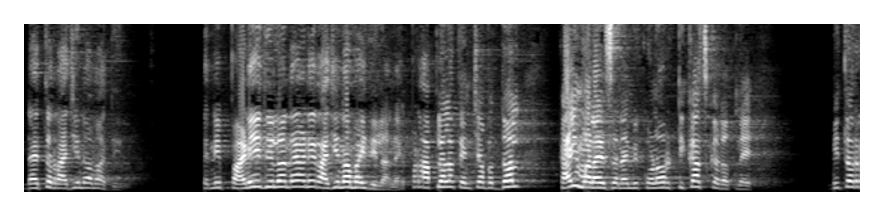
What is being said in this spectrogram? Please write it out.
नाहीतर राजीनामा देईल. त्यांनी पाणी दिलं नाही आणि राजीनामाही दिला नाही. पण आपल्याला त्यांच्याबद्दल काही म्हणायचं नाही. मी कोणावर टीकाच करत नाही. मी तर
